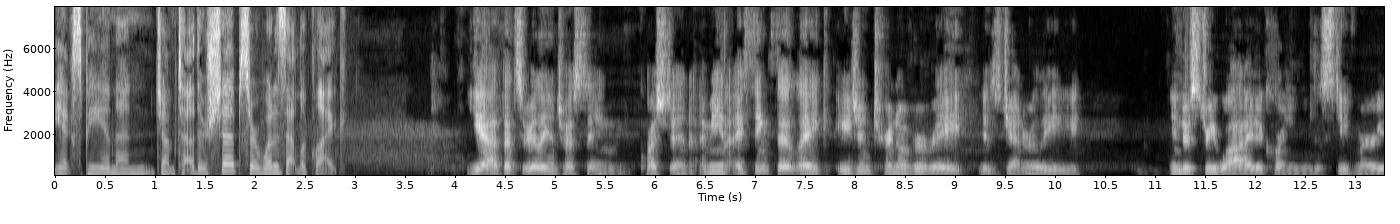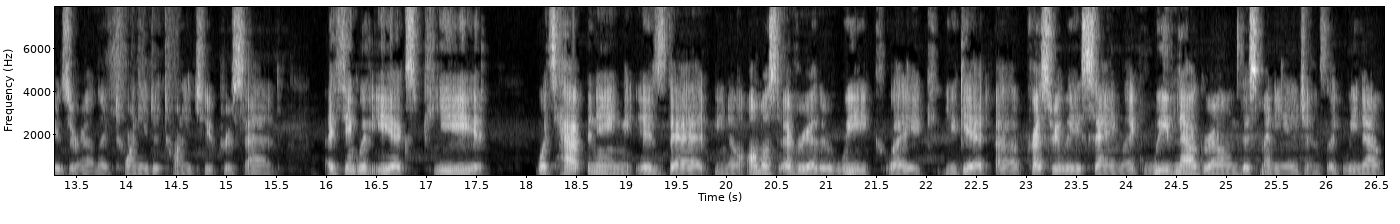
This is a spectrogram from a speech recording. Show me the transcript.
EXP and then jump to other ships, or what does that look like? Yeah, that's a really interesting question. I mean, I think that like agent turnover rate is generally industry wide, according to Steve Murray, is around like 20 to 22%. I think with EXP, what's happening is that, you know, almost every other week, like you get a press release saying, like, we've now grown this many agents. Like, we now,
